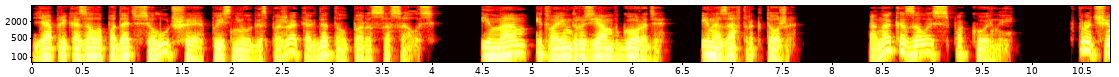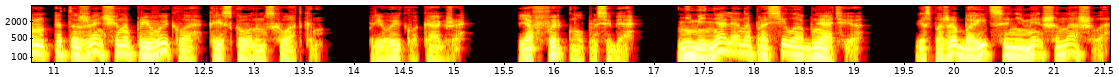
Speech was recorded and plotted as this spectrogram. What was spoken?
Я приказала подать все лучшее, пояснила госпожа, когда толпа рассосалась. И нам, и твоим друзьям в городе. И на завтрак тоже. Она казалась спокойной. Впрочем, эта женщина привыкла к рискованным схваткам. Привыкла, как же. Я фыркнул про себя. Не меня ли она просила обнять ее? Госпожа боится не меньше нашего.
